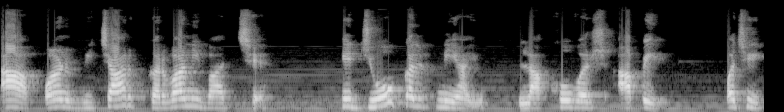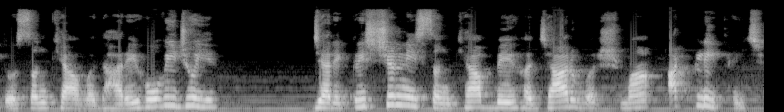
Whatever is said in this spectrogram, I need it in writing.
આ પણ વિચાર કરવાની વાત છે. કે જો કલ્પની આયુ લાખો વર્ષ આપે, પછી તો સંખ્યા વધારે હોવી જોઈએ. જ્યારે ક્રિશ્ચનની સંખ્યા બે હજાર વર્ષમાં આટલી થઈ છે.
